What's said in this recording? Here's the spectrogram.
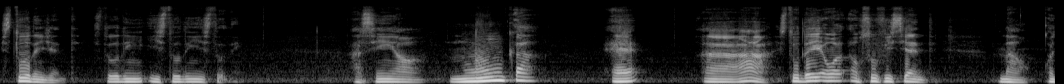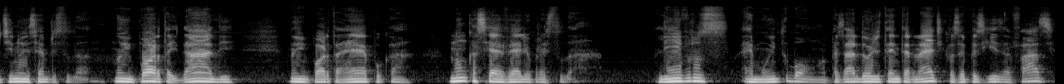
Estudem, gente. Estudem, estudem, estudem. Assim, ó, nunca é. Ah, ah, estudei o, o suficiente. Não, continuem sempre estudando. Não importa a idade, não importa a época, nunca se é velho para estudar. Livros é muito bom. Apesar de hoje ter internet, que você pesquisa fácil,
